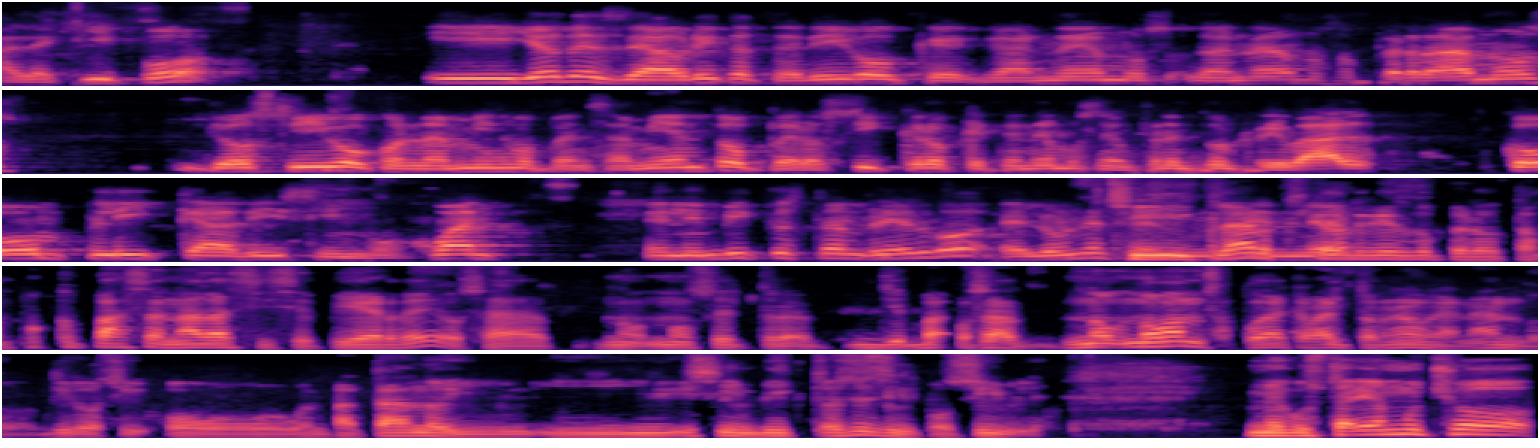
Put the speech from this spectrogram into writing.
al equipo. Y yo desde ahorita te digo que ganemos, ganamos o perdamos, yo sigo con el mismo pensamiento, pero sí creo que tenemos enfrente un rival complicadísimo. Juan, ¿el invicto está en riesgo el lunes? Sí, en- claro en que está en riesgo, pero tampoco pasa nada si se pierde. O sea, no, no se o sea, no, no vamos a poder acabar el torneo ganando, digo, sí, o empatando y, y, y sin invicto. Eso es imposible. Me gustaría mucho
